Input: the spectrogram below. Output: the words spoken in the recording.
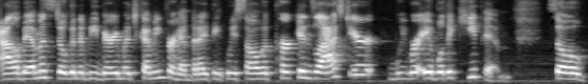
Alabama's still going to be very much coming for him. But I think we saw with Perkins last year, we were able to keep him. So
